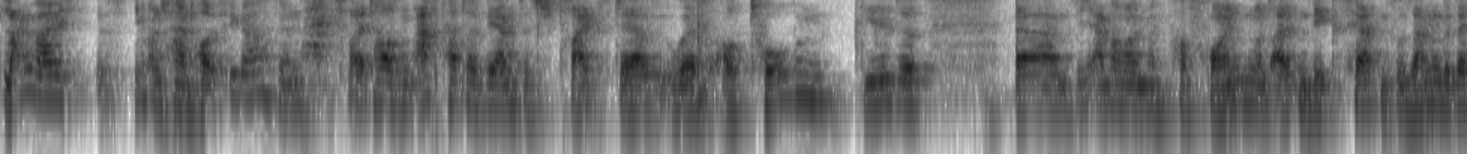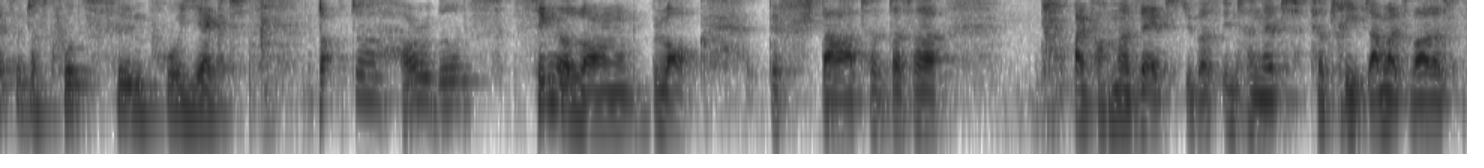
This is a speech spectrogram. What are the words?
Langweilig ist ihm anscheinend häufiger, denn 2008 hat er während des Streiks der US-Autorengilde ähm, sich einfach mal mit ein paar Freunden und alten Weggefährten zusammengesetzt und das Kurzfilmprojekt Dr. Horribles Singalong-Blog gestartet, das er einfach mal selbst übers Internet vertrieb. Damals war das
